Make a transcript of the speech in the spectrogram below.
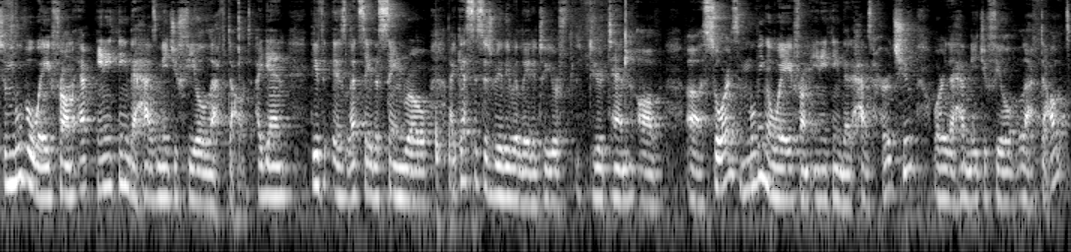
to move away from anything that has made you feel left out. Again, this is let's say the same row. I guess this is really related to your to your ten of uh, swords, moving away from anything that has hurt you or that have made you feel left out.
